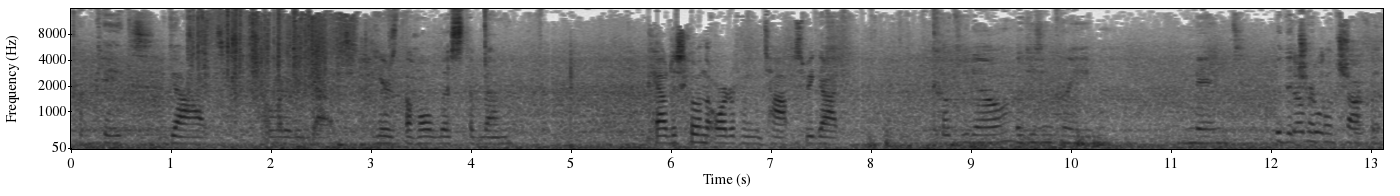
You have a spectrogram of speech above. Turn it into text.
cupcakes. We got, oh, what do we got? Here's the whole list of them. Okay, I'll just go in the order from the top. So we got cookie dough, cookies and cream, mint, with the Double triple chocolate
